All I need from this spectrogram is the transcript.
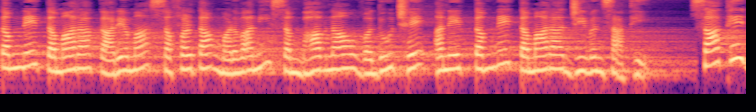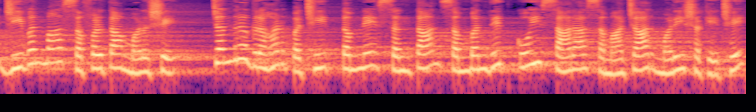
તમને તમારા કાર્યમાં સફળતા મળવાની સંભાવનાઓ વધુ છે અને તમને તમારા જીવનસાથી સાથે જીવનમાં સફળતા મળશે. ચંદ્રગ્રહણ પછી તમને સંતાન સંબંધિત કોઈ સારા સમાચાર મળી શકે છે,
